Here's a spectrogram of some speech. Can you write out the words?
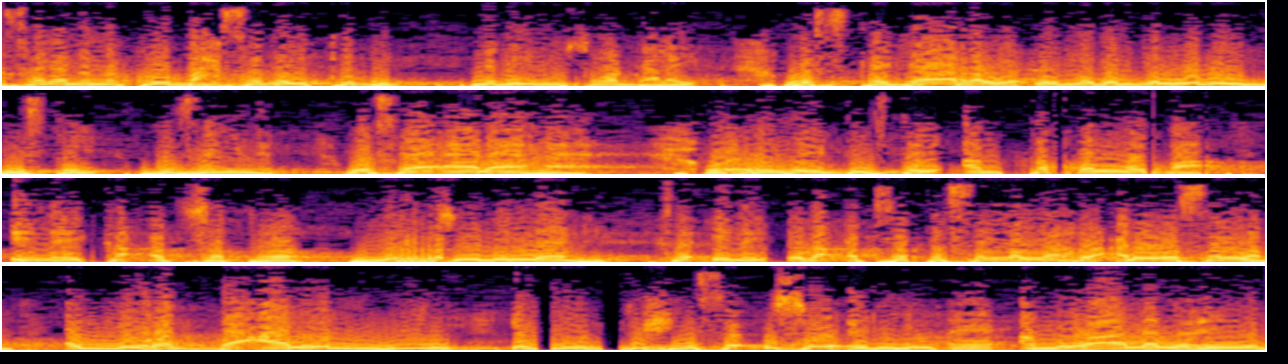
asagana markuu baxsaday kadib madiinuu soo galay. Wastajaara wuxuu magangelyo weydiistay bizaynab wasa'alaha wuxuu weydiistay an tatluba inay ka codsato min rasuuliillaahi fa inay uga codsato sala allahu calayh wasalam an yuradda calayhi inuu dushiisa u soo celiyo amwaala alciir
